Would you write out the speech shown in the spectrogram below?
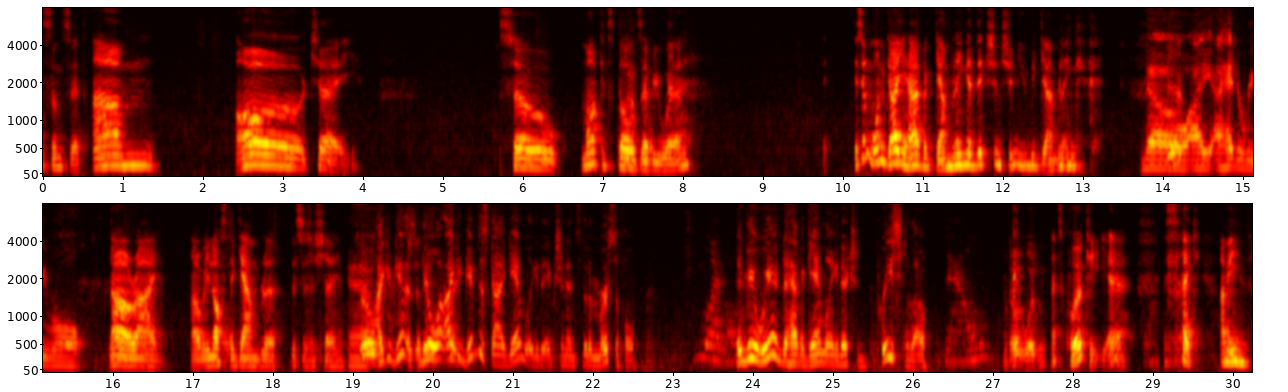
Eternal Sunset. Um. Okay. So market stalls everywhere. Isn't one guy you have a gambling addiction? Shouldn't you be gambling? No, Yeah. I I had to re-roll. All right. Oh, we lost the gambler. This is a shame. Yeah. So, I could give you know what? I could give this guy a gambling addiction instead of merciful. It'd be weird to have a gambling addiction priest though. Down. No, it wouldn't. That's quirky. Yeah. It's like I mean,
